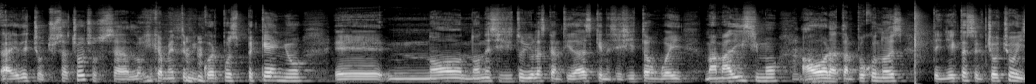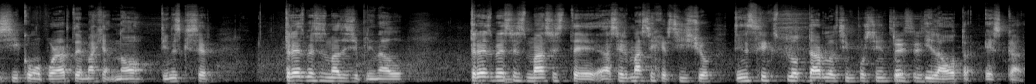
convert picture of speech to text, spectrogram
hay de chochos a chochos. O sea, lógicamente mi cuerpo es pequeño, eh, no, no necesito yo las cantidades que necesita un güey mamadísimo. Ahora, tampoco no es, te inyectas el chocho y sí, como por arte de magia. No, tienes que ser tres veces más disciplinado. Tres veces más, este, hacer más ejercicio, tienes que explotarlo al 100% Sí, sí, sí. y la otra es caro.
